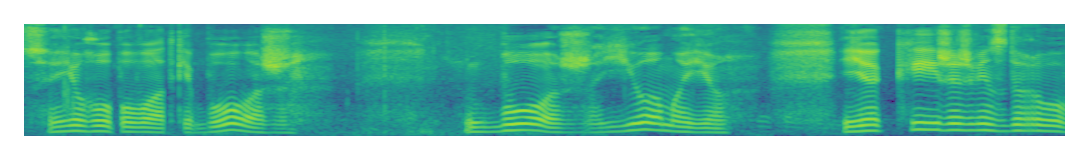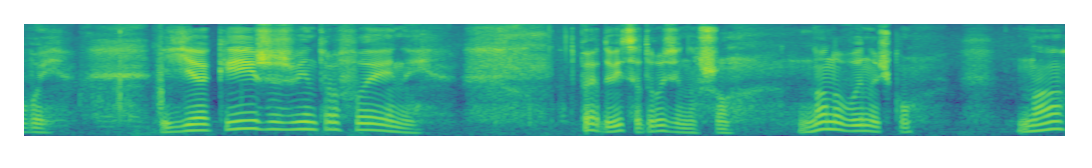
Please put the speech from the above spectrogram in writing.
Це його повадки, боже. Боже, йомаю. Який же ж він здоровий. Який же ж він трофейний. Тепер дивіться, друзі, на що? На новиночку. На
